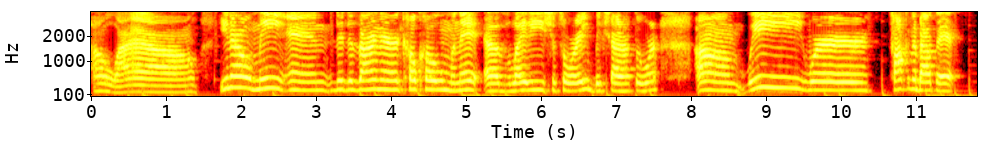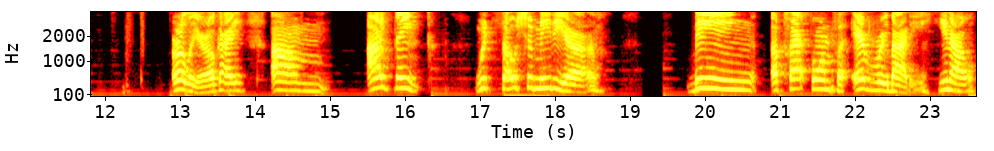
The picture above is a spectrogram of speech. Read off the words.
Oh wow. You know, me and the designer Coco Monette of Lady Shatori, big shout out to her. Um, we were talking about that earlier, okay? Um, I think with social media being a platform for everybody, you know,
